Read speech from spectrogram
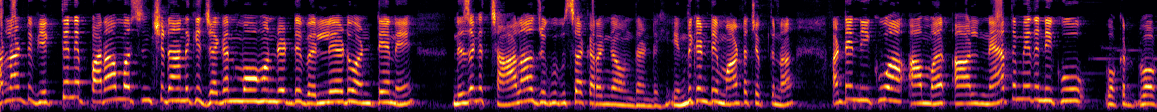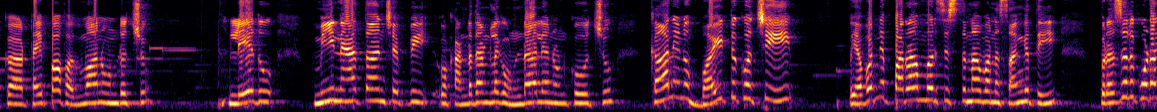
అలాంటి వ్యక్తిని పరామర్శించడానికి జగన్మోహన్ రెడ్డి వెళ్ళాడు అంటేనే నిజంగా చాలా జుగుబుసాకరంగా ఉందండి. ఎందుకంటే మాట చెప్తున్నా అంటే నీకు ఆ- మ- ఆ నేత మీద నీకు ఒక ఒక టైప్ ఆఫ్ అభిమానం ఉండొచ్చు. లేదు మీ నేత అని చెప్పి ఒక అండదండలుగా ఉండాలి అని అనుకోవచ్చు. కానీ నువ్వు బయటకు వచ్చి ఎవరిని పరామర్శిస్తున్నావు అన్న సంగతి ప్రజలు కూడా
